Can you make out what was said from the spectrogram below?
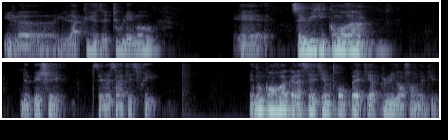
ils euh, l'accusent de tous les maux. Et celui qui convainc de pécher, c'est le Saint-Esprit. Et donc on voit qu'à la septième trompette, il n'y a plus d'enfants de Dieu.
